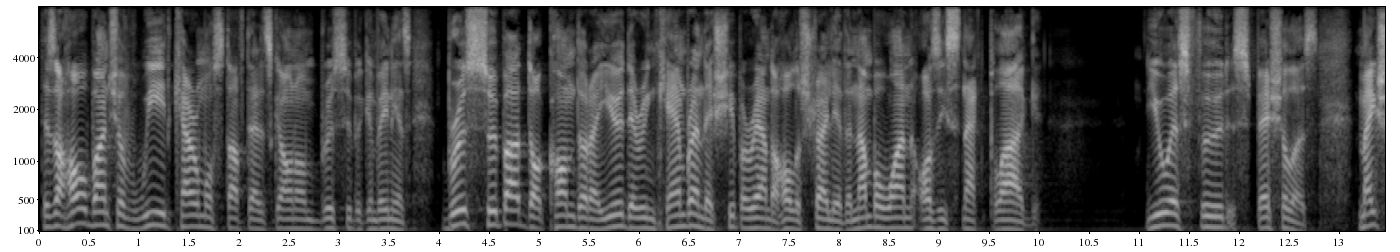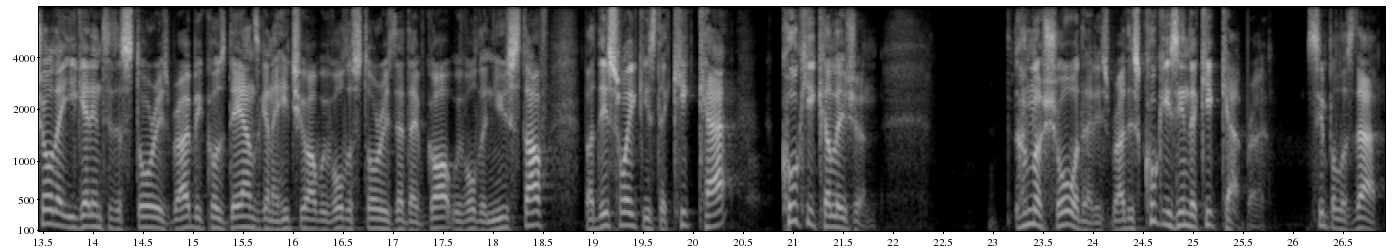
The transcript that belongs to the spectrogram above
There's a whole bunch of weird caramel stuff that is going on Bruce Super Convenience. BruceSuper.com.au. They're in Canberra and they ship around the whole Australia. The number one Aussie snack plug. US food specialist. Make sure that you get into the stories, bro, because Down's going to hit you up with all the stories that they've got, with all the new stuff. But this week is the Kit Kat cookie collision. I'm not sure what that is, bro. There's cookies in the Kit Kat, bro. Simple as that.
